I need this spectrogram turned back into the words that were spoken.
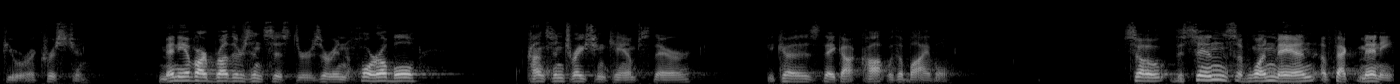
if you were a Christian. Many of our brothers and sisters are in horrible concentration camps there because they got caught with a Bible. So the sins of one man affect many.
